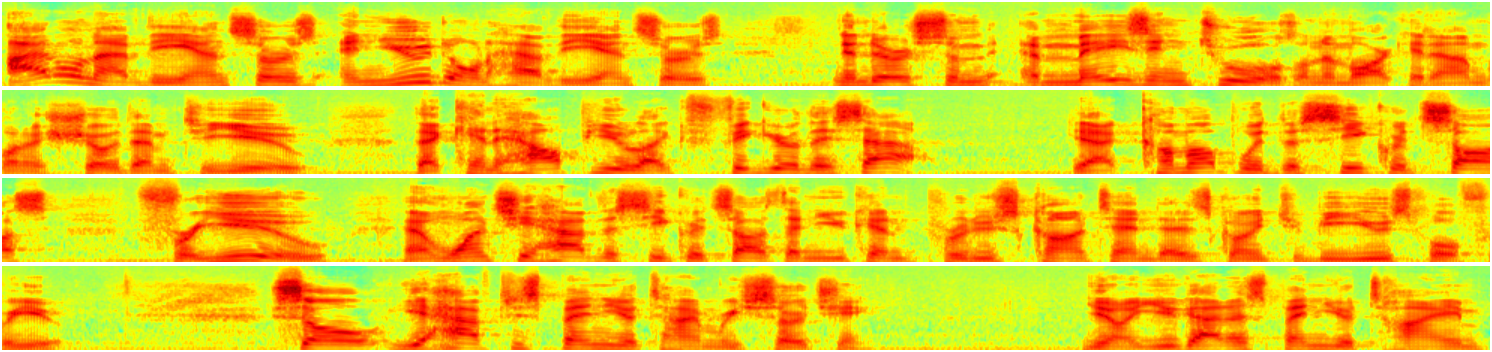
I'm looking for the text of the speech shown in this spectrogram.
I don't have the answers and you don't have the answers. And there are some amazing tools on the market and I'm going to show them to you that can help you like figure this out. Yeah, come up with the secret sauce for you. And once you have the secret sauce, then you can produce content that is going to be useful for you. So you have to spend your time researching. You know, you got to spend your time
